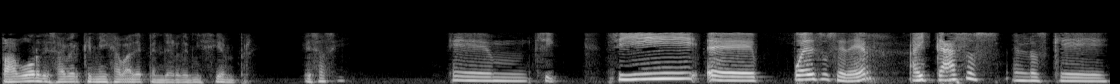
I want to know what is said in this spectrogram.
pavor de saber que mi hija va a depender de mí siempre. ¿Es así? Eh, sí. Sí, eh, puede suceder. hay casos en los que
